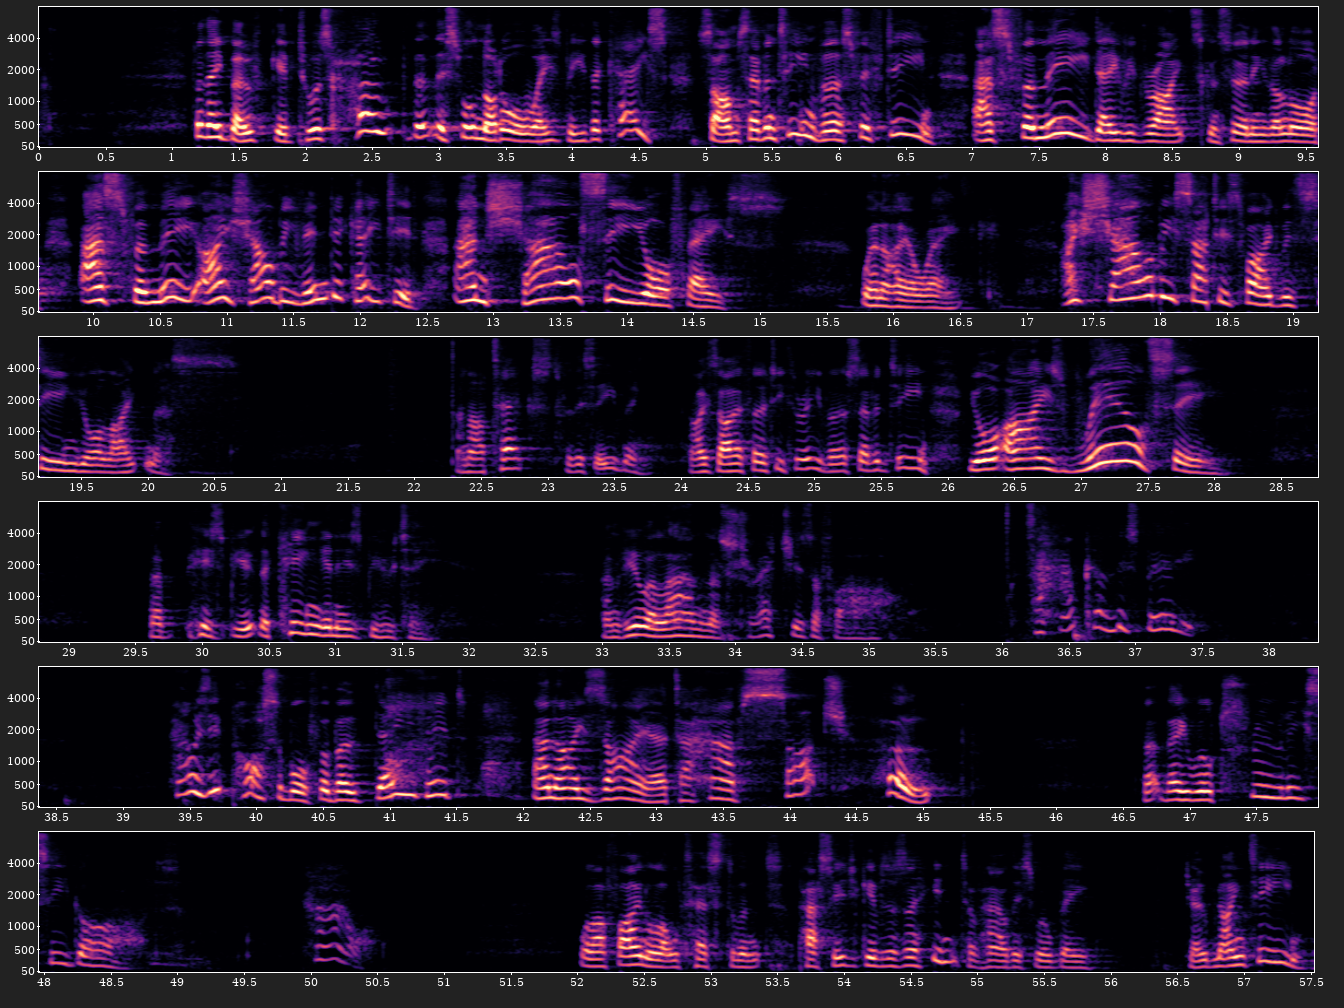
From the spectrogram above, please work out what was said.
for they both give to us hope that this will not always be the case. Psalm 17, verse 15. As for me, David writes concerning the Lord, as for me, I shall be vindicated and shall see your face when I awake. I shall be satisfied with seeing your likeness. And our text for this evening, Isaiah 33, verse 17. Your eyes will see the, his be- the king in his beauty and view a land that stretches afar. So, how can this be? How is it possible for both David and Isaiah to have such hope that they will truly see God? How? Well, our final Old Testament passage gives us a hint of how this will be. Job 19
